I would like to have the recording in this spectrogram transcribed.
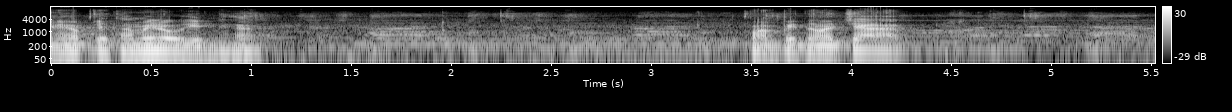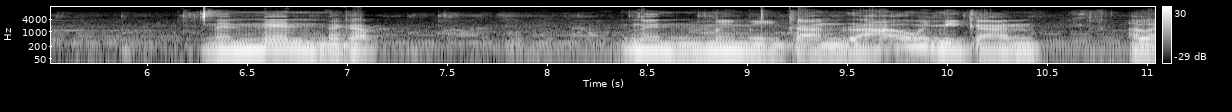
นะครับ จะทำให้เราเห็นนะครับ ความเป็นธรรมชาติ แน่นๆนะครับ แน่นไม่มีการร้าวไม่มีการอะไร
